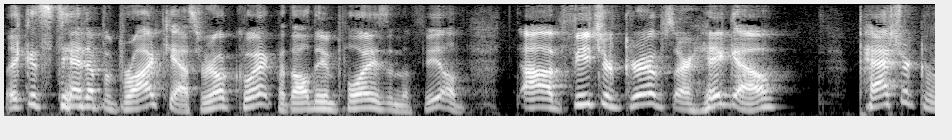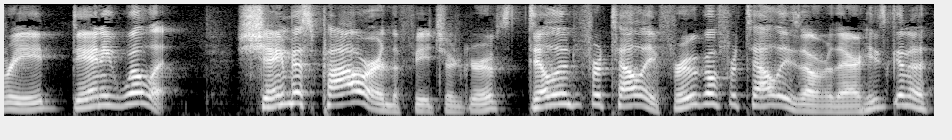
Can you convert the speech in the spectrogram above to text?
They could stand up a broadcast real quick with all the employees in the field. Uh, featured groups are Higo, Patrick Reed, Danny Willett, Seamus Power in the featured groups, Dylan Frittelli, Frugal Frittelli's over there. He's gonna.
